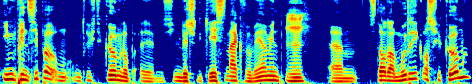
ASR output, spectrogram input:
in principe, om, om terug te komen op eh, misschien een beetje de case te maken voor Benjamin. Mhm. ehm, stel dat Moedrik was gekomen,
